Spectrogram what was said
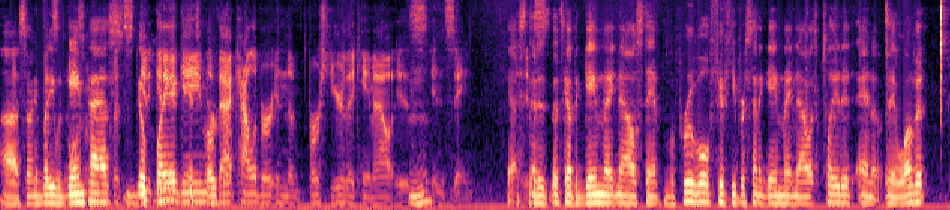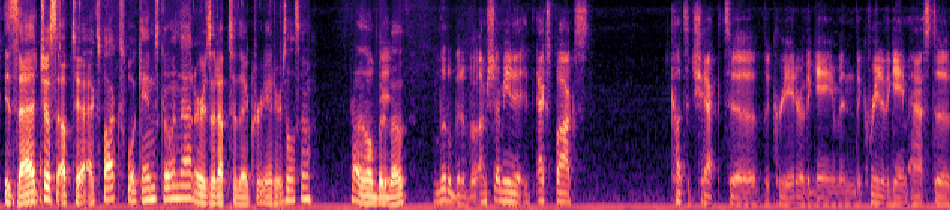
Uh, so anybody That's with Game. Pass, That's- go get- play getting a it. Game of that it. caliber in the first year they came out is insane. Yes, that it's- is that's got the Game Night Now stamp of approval. Fifty percent of Game Night Now has played it and they love it. Is that just up to Xbox? What games go in that, or is it up to the creators also? Probably a little bit It- of both. A little bit of both. I'm sure. I mean, it, Xbox cuts a check to the creator of the game, and the creator of the game has to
